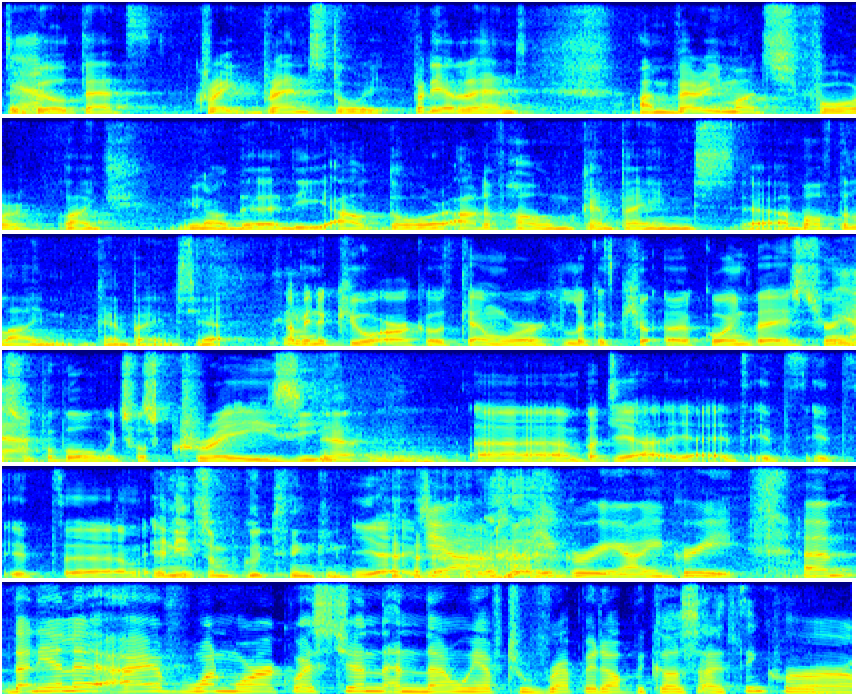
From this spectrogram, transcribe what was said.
to Yeah. build that great brand story. But the other hand, I'm very much for like you know the the outdoor, out of home campaigns, uh, above the line campaigns. Yeah. I mean, a QR code can work. Look at Q- uh, Coinbase during Yeah. the Super Bowl, which was crazy. Yeah. Uh, but yeah, yeah, it it it, it um, It needs some good thinking. yeah, exactly. Yeah, I agree. I agree. Um, Daniele, I have one more question, and then we have to wrap it up because I think we're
